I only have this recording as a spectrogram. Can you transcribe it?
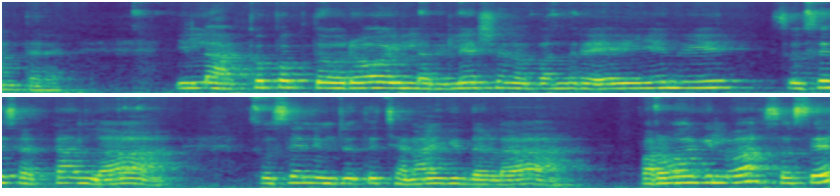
ಅಂತಾರೆ. ಇಲ್ಲ, ಅಕ್ಕಪಕ್ಕದವರೋ, ಇಲ್ಲ ರಿಲೇಷನ್ ಬಂದರೆ ಏನು ರೀ ಸೊಸೆ ಸಟ್ಟಲ್ಲ? ಸೊಸೆ ನಿಮ್ಮ ಜೊತೆ ಚೆನ್ನಾಗಿದ್ದಾಳ? ಪರವಾಗಿಲ್ವಾ ಸೊಸೆ?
